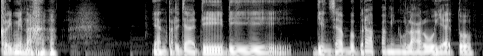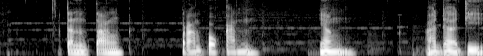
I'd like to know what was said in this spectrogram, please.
kriminal yang terjadi di Ginza beberapa minggu lalu yaitu tentang perampokan yang ada di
